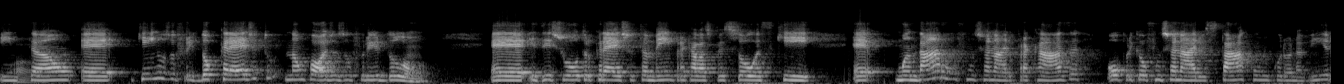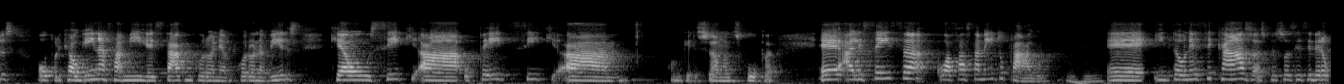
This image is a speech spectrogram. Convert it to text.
Então, é, quem usufruir do crédito não pode usufruir do loan. É, existe outro crédito também para aquelas pessoas que é, mandaram um funcionário para casa ou porque o funcionário está com o coronavírus, ou porque alguém na família está com coronavírus, que é o sick, o paid sick, uh, como que eles chamam, desculpa, é a licença, o afastamento pago. Uhum. É, então, nesse caso, as pessoas receberão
